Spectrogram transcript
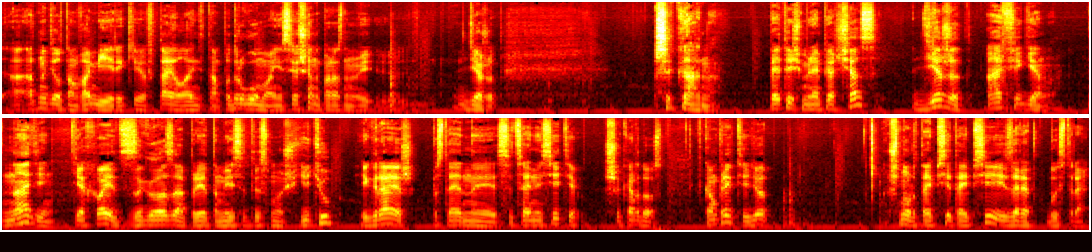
а, одно дело там в Америке, в Таиланде, там по-другому, они совершенно по-разному э, держат. Шикарно. 5000 мАч держит офигенно. На день тебе хватит за глаза, при этом, если ты смотришь YouTube, играешь, постоянные социальные сети, шикардос. В комплекте идет шнур Type-C, Type-C и зарядка быстрая.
